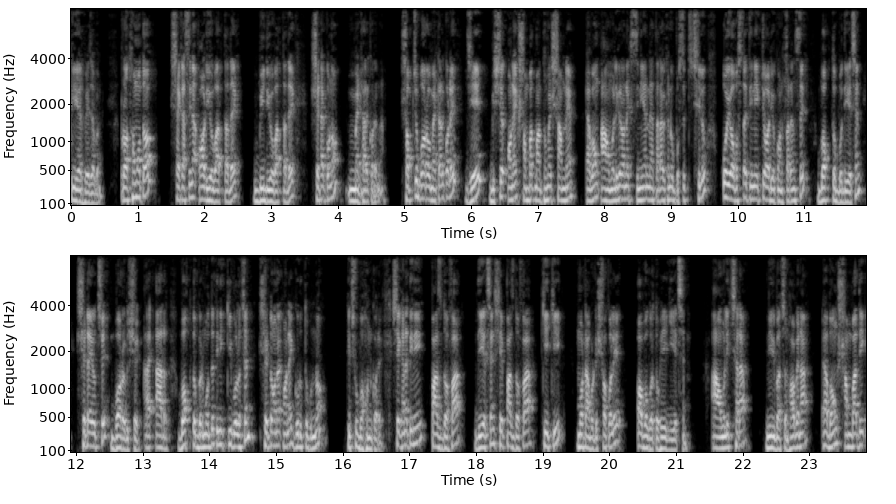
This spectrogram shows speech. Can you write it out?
ক্লিয়ার হয়ে যাবেন প্রথমত, শেখ হাসিনা অডিও বার্তা দেখ, ভিডিও বার্তা দেখ, সেটা কোনো ম্যাটার করে না। সবচেয়ে বড় ম্যাটার করে যে বিশ্বের অনেক সংবাদ মাধ্যমের সামনে এবং আওয়ামী লীগের অনেক সিনিয়র নেতারা এখানে উপস্থিত ছিল, ওই অবস্থায় তিনি একটি অডিও কনফারেন্সে বক্তব্য দিয়েছেন। সেটাই হচ্ছে বড় বিষয়। আর- বক্তব্যের মধ্যে তিনি কি বলেছেন, সেটা অনেক অনেক গুরুত্বপূর্ণ কিছু বহন করে। সেখানে তিনি পাঁচ দফা দিয়েছেন। সেই পাঁচ দফা কি কি? মোটামুটি সকলে অবগত হয়ে গিয়েছেন। আওয়ামী লীগ ছাড়া নির্বাচন হবে না এবং সাংবাদিক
